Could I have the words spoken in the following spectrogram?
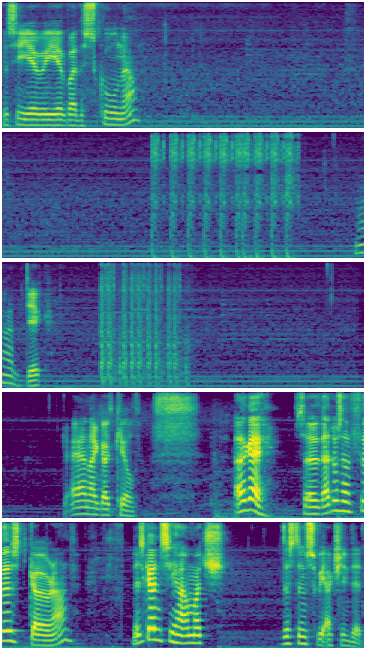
You see here we're here by the school now. Ah, dick. And I got killed. Okay, so that was our first go around. Let's go and see how much distance we actually did.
